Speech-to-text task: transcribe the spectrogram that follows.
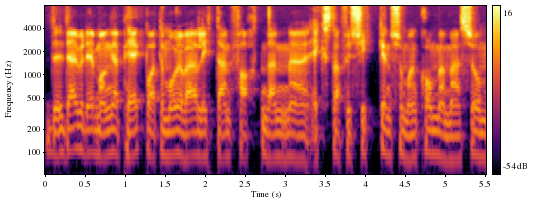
det, det, er jo det mange peker på, at det må jo være litt den farten, den eh, ekstra fysikken som han kommer med, som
